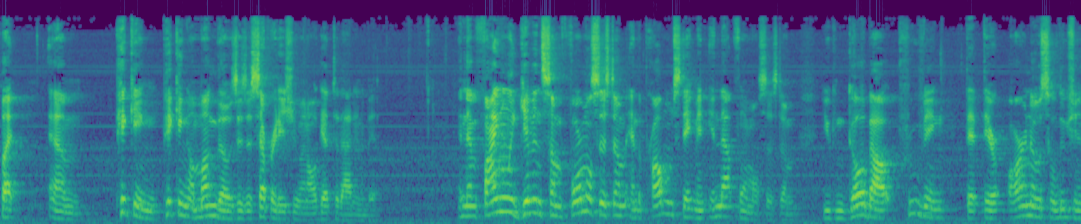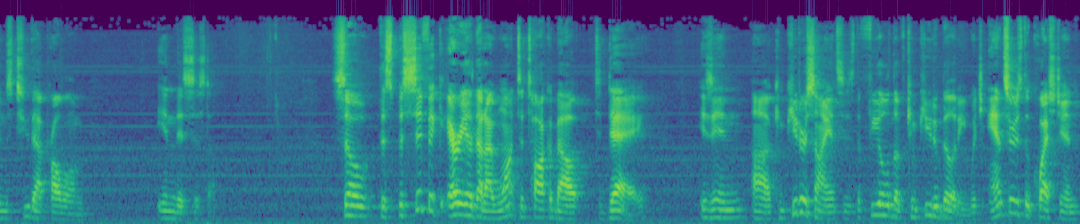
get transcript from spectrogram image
but um, picking, picking among those is a separate issue, and I'll get to that in a bit. And then finally, given some formal system and the problem statement in that formal system, you can go about proving that there are no solutions to that problem in this system. So, the specific area that I want to talk about today is in uh, computer science, is the field of computability, which answers the question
